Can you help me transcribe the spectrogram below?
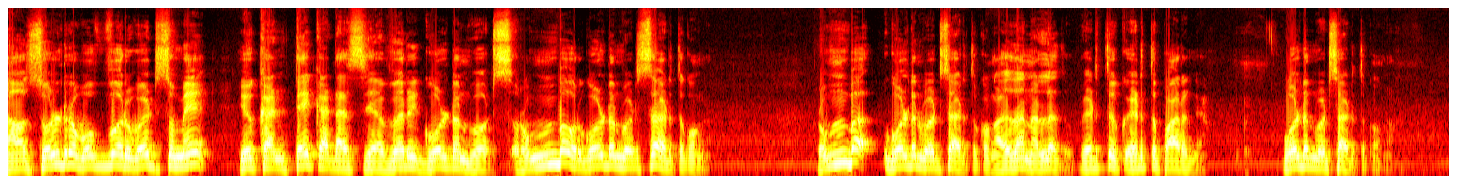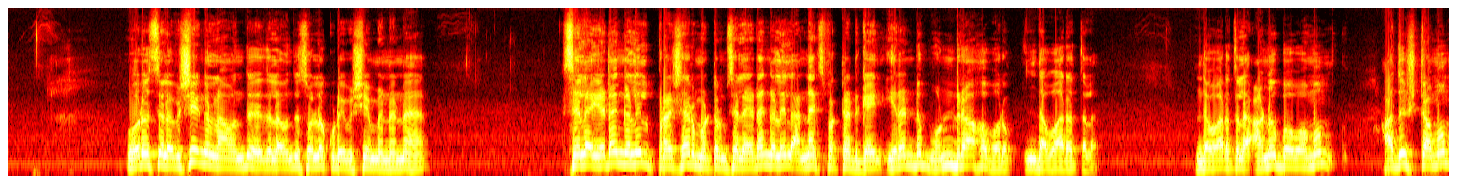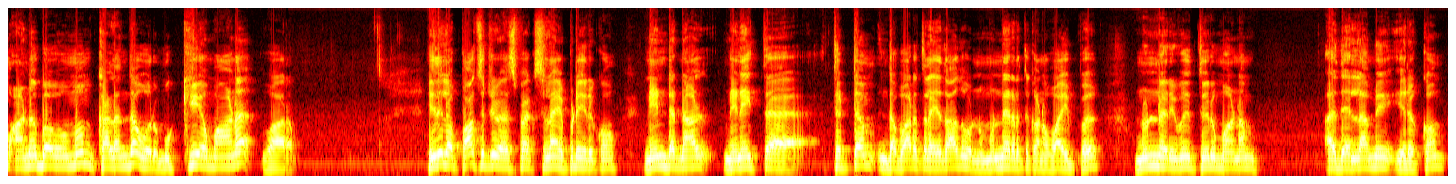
நான் சொல்கிற ஒவ்வொரு வேர்ட்ஸுமே you can take it as a very golden words ரொம்ப ஒரு கோல்டன் வேர்ட்ஸாக எடுத்துக்கோங்க. ரொம்ப கோல்டன் வேர்ட்ஸாக எடுத்துக்கோங்க. அதுதான் நல்லது. எடுத்து எடுத்து பாருங்கள் கோல்டன் வேர்ட்ஸாக எடுத்துக்கோங்க. ஒரு சில விஷயங்கள் நான் வந்து இதில் வந்து சொல்லக்கூடிய விஷயம் என்னென்னா? சில இடங்களில் ப்ரெஷர் மற்றும் சில இடங்களில் அன்எக்ஸ்பெக்டட் கெயின் இரண்டும் ஒன்றாக வரும் இந்த வாரத்தில். இந்த வாரத்தில் அனுபவமும் அதிர்ஷ்டமும் அனுபவமும் கலந்த ஒரு முக்கியமான வாரம். இதில் பாசிட்டிவ் ஆஸ்பெக்ட்ஸ்லாம் எப்படி இருக்கும்? நீண்ட நாள் நினைத்த திட்டம் இந்த வாரத்தில் ஏதாவது ஒன்று முன்னேறத்துக்கான வாய்ப்பு நுண்ணறிவு தீர்மானம் அது எல்லாமே இருக்கும்.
